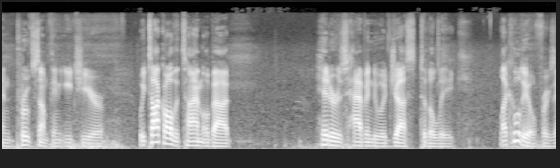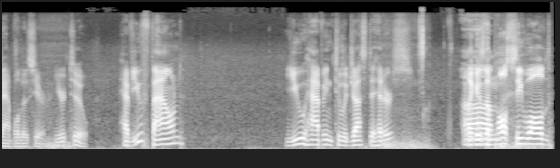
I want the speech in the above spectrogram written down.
and prove something each year. We talk all the time about hitters having to adjust to the league, like Julio, for example, this year, year two. Have you found you having to adjust to hitters? Like, is the Um, Paul Sewald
